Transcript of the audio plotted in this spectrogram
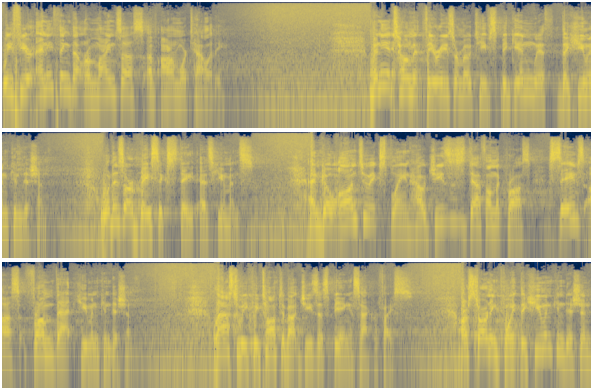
we fear anything that reminds us of our mortality. Many atonement theories or motifs begin with the human condition. What is our basic state as humans? and go on to explain how Jesus' death on the cross saves us from that human condition. Last week, we talked about Jesus being a sacrifice. Our starting point, the human condition,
